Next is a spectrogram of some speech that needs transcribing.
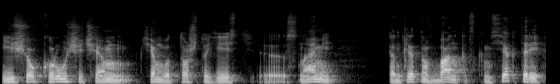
еще круче, чем, чем вот то, что есть э, с нами, конкретно в банковском секторе.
